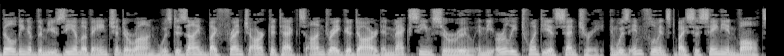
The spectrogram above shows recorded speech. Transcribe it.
building of the Museum of Ancient Iran was designed by French architects André Godard and Maxime Siroux in the early 20th century, and was influenced by Sasanian vaults,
